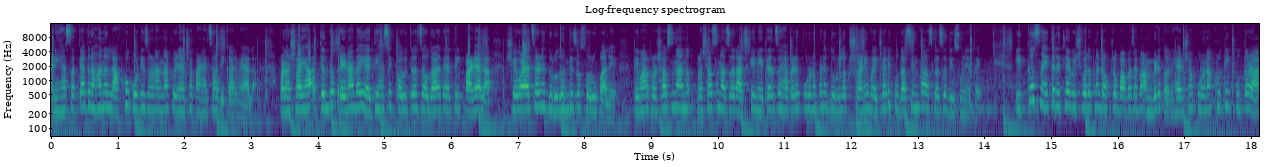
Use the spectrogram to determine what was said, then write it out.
आणि ह्या सत्याग्रहानं लाखो कोटी जणांना पिण्याच्या पाण्याचा अधिकार मिळाला. पण अशा ह्या अत्यंत प्रेरणादायी ऐतिहासिक पवित्र चौदाळ्यातील पाण्याला शेवाळ्याचं आणि दुर्गंधीचं स्वरूप आले तेव्हा प्रशासनानं प्रशासनाचं राजकीय नेत्यांचं ह्याकडे पूर्णपणे दुर्लक्ष आणि वैचारिक उदासीनता असल्याचं दिसून येते इतकंच नाही तर इथल्या विश्वरत्न डॉक्टर बाबासाहेब आंबेडकर यांच्या पूर्णाकृती पुतळा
